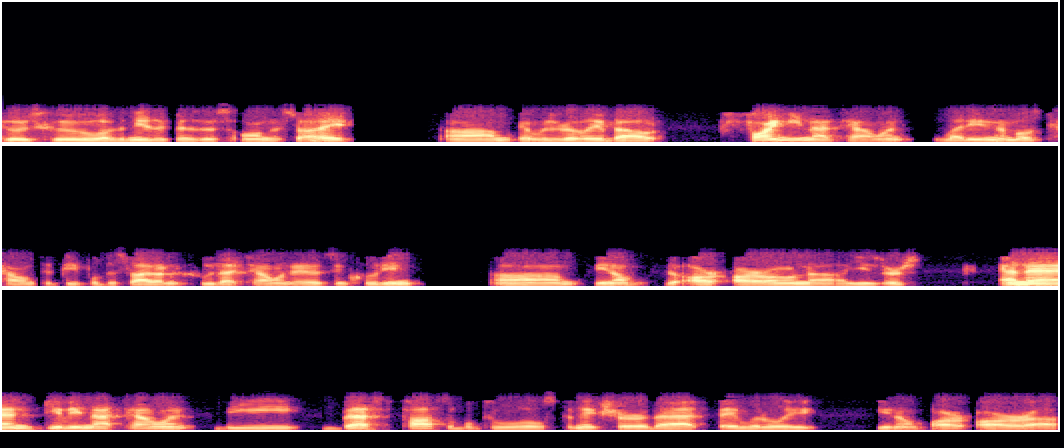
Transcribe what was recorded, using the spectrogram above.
who's who of the music business on the site, um, it was really about finding that talent, letting the most talented people decide on who that talent is, including um, you know the, our our own uh, users, and then giving that talent the best possible tools to make sure that they literally you know are are uh,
